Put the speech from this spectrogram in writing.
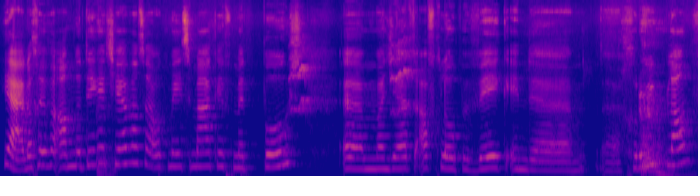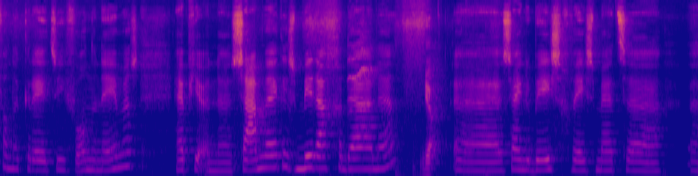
Ja, nog even een ander dingetje wat er ook mee te maken heeft met post. Um, want je hebt de afgelopen week in de uh, groeiplan van de creatieve ondernemers... heb je een uh, samenwerkingsmiddag gedaan. Hè? Ja. Uh, zijn nu bezig geweest met eh,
